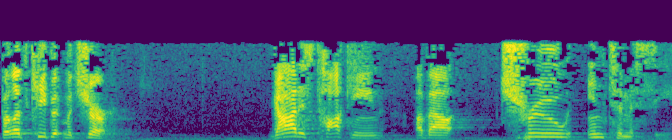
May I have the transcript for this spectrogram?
But let's keep it mature. God is talking about true intimacy.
